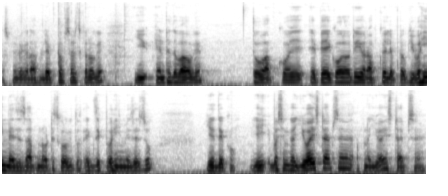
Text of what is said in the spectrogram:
उसमें भी अगर आप लैपटॉप सर्च करोगे यू एंटर दबाओगे तो आपको ए पी आई कॉल हो रही है और आपको लैपटॉप की वही इमेजेस आप नोटिस करोगे तो एग्जैक्ट वही इमेजेस जो ये देखो। यही बस इनका यू आई टाइप से है, अपना यू आई टाइप से है।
